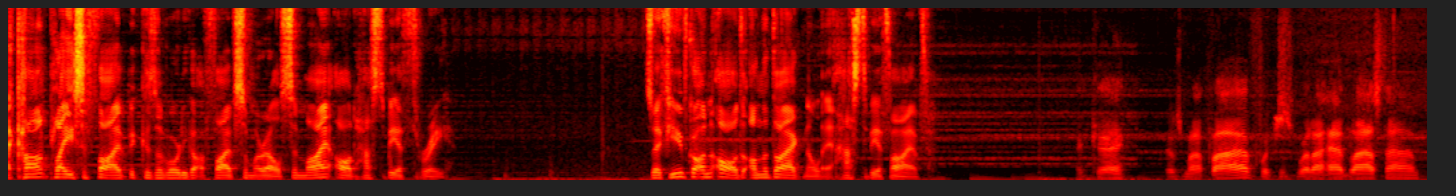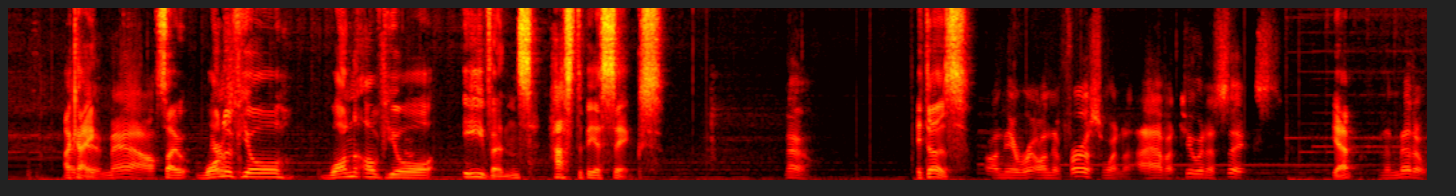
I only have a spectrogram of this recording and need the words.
I can't place a five because I've already got a five somewhere else, so my odd has to be a three. So if you've got an odd on the diagonal, it has to be a five. Okay. There's my five, which is what I had last time. Okay. now, So one of your one of your evens has to be a six. no. It does. On the on the first one, I have a two and a six Yep. in the middle,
